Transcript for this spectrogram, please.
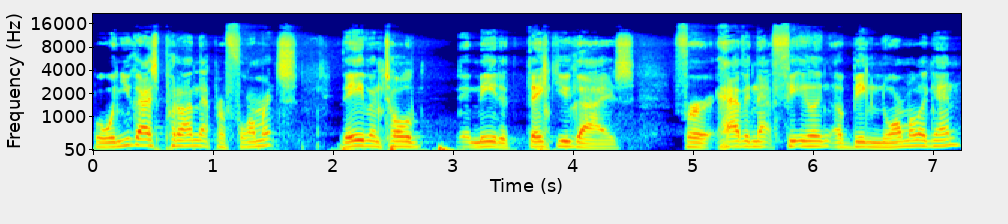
but when you guys put on that performance, they even told me to thank you guys for having that feeling of being normal again,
